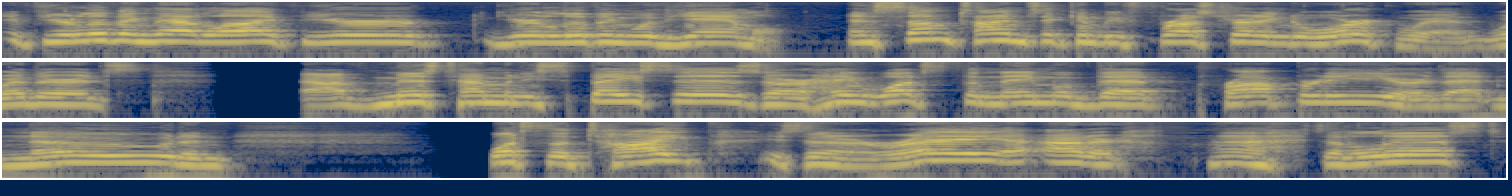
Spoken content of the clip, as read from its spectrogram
if you're living that life, you're you're living with YAML. And sometimes it can be frustrating to work with, whether it's I've missed how many spaces, or hey, what's the name of that property or that node, and what's the type? Is it an array? I don't. Uh, is it a list?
